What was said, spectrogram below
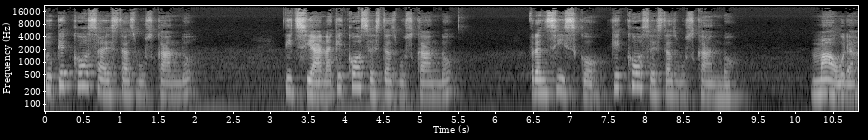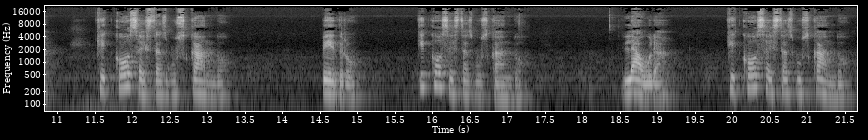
¿Tú qué cosa estás buscando? Tiziana, ¿qué cosa estás buscando? Francisco, ¿qué cosa estás buscando? Maura, ¿qué cosa estás buscando? Pedro, ¿qué cosa estás buscando? Laura, ¿qué cosa estás buscando?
